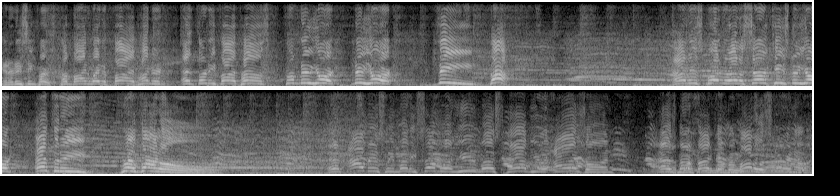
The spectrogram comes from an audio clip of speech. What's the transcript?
Introducing first, combined weight of 535 pounds from New York, New York, the Buck. And his partner out of Syracuse, New York, Anthony Bravado. And obviously, money, someone you must have your eyes on. As a matter of fact, uh, Bravado is staring a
